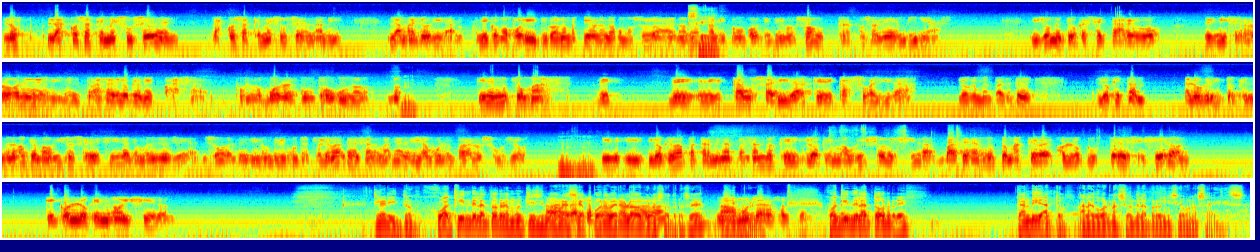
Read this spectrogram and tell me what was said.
los, las cosas que me suceden, las cosas que me suceden a mí, la mayoría, a mí como político, no me estoy hablando como ciudadano, a mí como político, son responsabilidades mías. Y yo me tengo que hacer cargo de mis errores, de mis ventajas, de lo que me pasa. Vuelvo al punto uno. No, mm. Tiene mucho más de, de eh, causalidad que de casualidad lo que me pasa. Entonces, lo que están a los gritos, que no, que Mauricio se decida, que Mauricio decida, yo les digo, mire muchachos, levántense a la mañana y laburen para lo suyo y, lo que va a terminar pasando es que lo que Mauricio decida va a tener mucho más que ver con lo que ustedes hicieron que con lo que no hicieron. Clarito. Joaquín de la Torre, muchísimas gracias, por haber hablado con nosotros. ¿eh? No, muchas gracias a usted. Joaquín de la Torre, candidato a la gobernación de la provincia de Buenos Aires.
